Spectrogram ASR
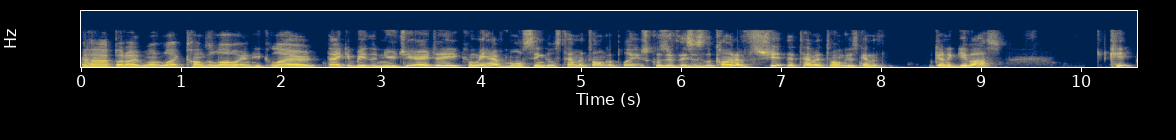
uh, but I want like Tanga Loa and Hikuleo. They can be the new God. Can we have more singles Tama Tonga, please? Because if this is the kind of shit that Tama Tonga is gonna gonna give us, keep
